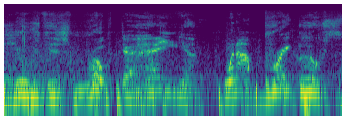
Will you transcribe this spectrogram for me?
I'ma use this rope to hang you when I break loose.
